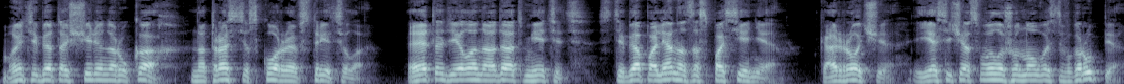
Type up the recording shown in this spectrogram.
Мы тебя тащили на руках, на трассе скорая встретила. Это дело надо отметить. С тебя поляна за спасение. Короче, я сейчас выложу новость в группе,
